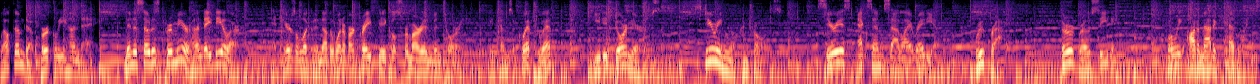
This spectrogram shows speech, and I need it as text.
Welcome to Buerkle Hyundai, Minnesota's premier Hyundai dealer. And here's a look at another one of our great vehicles from our inventory and comes equipped with heated door mirrors, steering wheel controls, Sirius XM satellite radio, roof rack, third row seating, fully automatic headlights,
